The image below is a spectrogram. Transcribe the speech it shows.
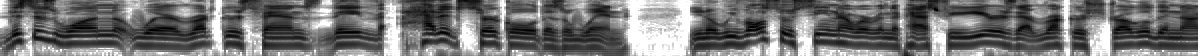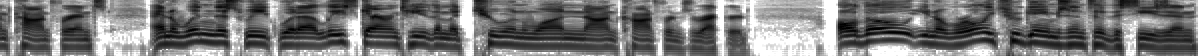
this is one where Rutgers fans they've had it circled as a win. You know, we've also seen, however, in the past few years that Rutgers struggled in non-conference, and a win this week would at least guarantee them a two and one non-conference record. Although, you know, we're only two games into the season,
